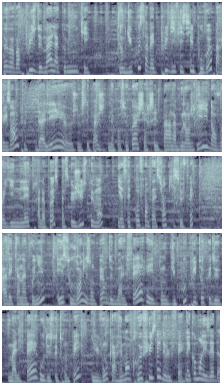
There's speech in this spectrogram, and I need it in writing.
peuvent avoir plus de mal à communiquer. Donc du coup, ça va être plus difficile pour eux, par exemple, d'aller, euh, je sais pas, n'importe quoi, chercher le pain à la boulangerie, d'envoyer une lettre à la poste, parce que justement, il y a cette confrontation qui se fait avec un inconnu, et souvent ils ont peur de mal faire, et donc du coup, plutôt que de mal faire ou de se tromper, ils vont carrément refuser de le faire. Mais comment les aide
